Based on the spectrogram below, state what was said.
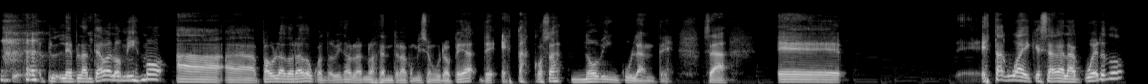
le planteaba lo mismo a, a, Paula Dorado cuando vino a hablarnos dentro de la Comisión Europea de estas cosas no vinculantes. O sea, eh, está guay que se haga el acuerdo,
